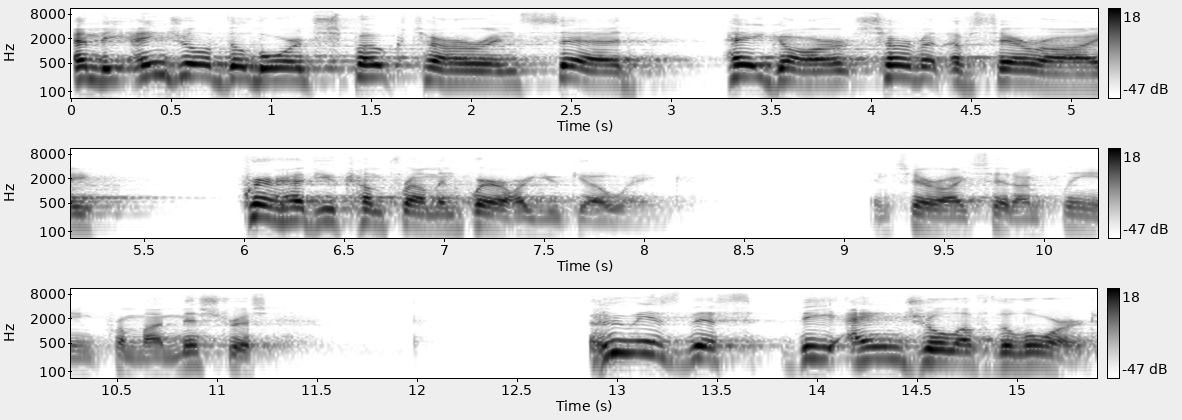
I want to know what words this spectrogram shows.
And the angel of the Lord spoke to her and said, Hagar, servant of Sarai, where have you come from and where are you going? And Sarai said, I'm fleeing from my mistress. Who is this, the angel of the Lord?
